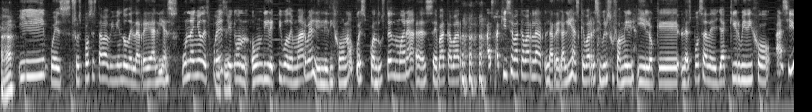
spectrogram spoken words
Ajá. y pues su esposa estaba viviendo de las regalías. Un año después Ok. llega un, un directivo de Marvel y le dijo, no, pues cuando usted muera eh, se va a acabar, hasta aquí se va a acabar la, las regalías que va a recibir su familia. Y lo que la esposa de Jack Kirby dijo, ah, sí,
